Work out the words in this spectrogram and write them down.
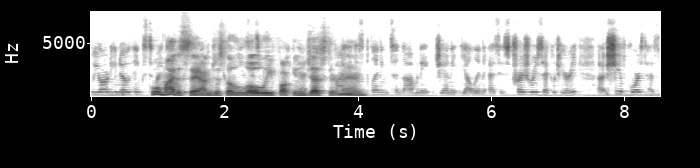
we already know thanks to Who am I to say? I'm just a lowly fucking jester, Biden is man. planning to nominate Janet Yellen as his Treasury Secretary. Uh, she, of course, has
